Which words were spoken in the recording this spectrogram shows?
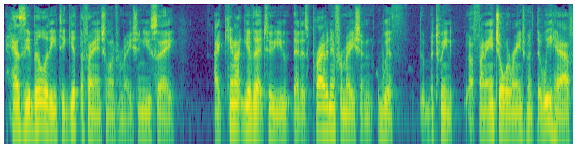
has the ability to get the financial information, you say, I cannot give that to you. That is private information with between a financial arrangement that we have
